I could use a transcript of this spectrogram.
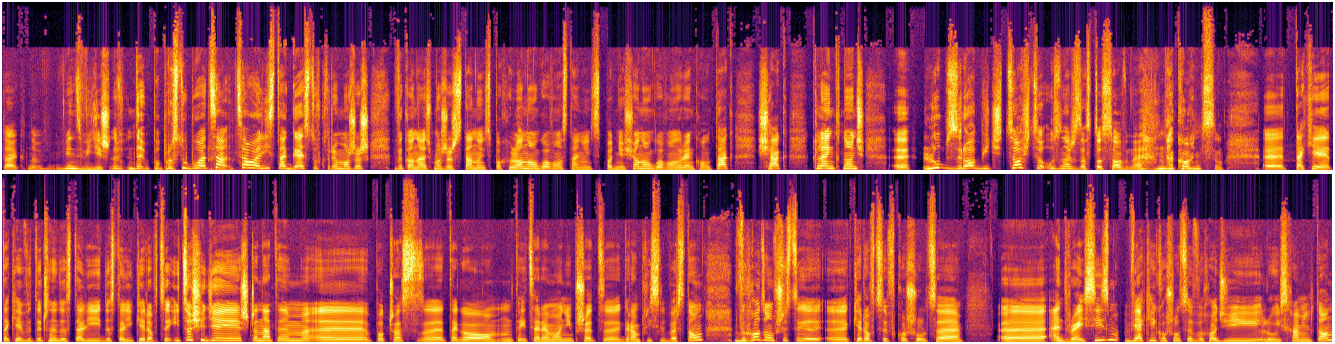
tak, no, więc widzisz, no, no, po prostu była ca cała lista gestów, które możesz wykonać. Możesz stanąć z pochyloną głową, stanąć z podniesioną głową, ręką tak, siak, klęknąć e, lub zrobić coś, co uznasz za stosowne na końcu. E, takie, takie wytyczne dostali, dostali kierowcy. I co się dzieje jeszcze na tym e, podczas e, tego, tej ceremonii przed e, Grand Prix Silverstone? Wychodzą wszyscy e, kierowcy w koszulce End Racism. W jakiej koszulce wychodzi Lewis Hamilton?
